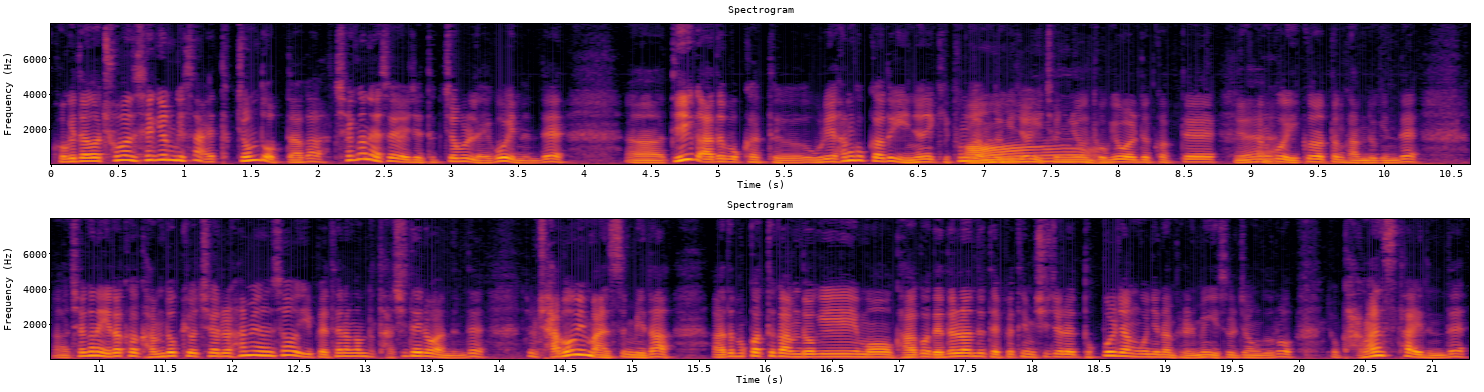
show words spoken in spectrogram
거기다가 초반 세 경기에서 아예 득점도 없다가 최근에서야 이제 득점을 내고 있는데 어, 딕 아드보카트 우리 한국과도 인연이 깊은 감독이죠. 아. 2006년 독일 월드컵 때 예. 한국을 이끌었던 감독인데 어, 최근에 이라크 감독 교체를 하면서 이 베테랑 감독 다시 데려왔는데 좀 잡음이 많습니다. 아드보카트 감독이 뭐 과거 네덜란드 대표팀 시절에 독볼 장군이라는 별명이 있을 정도로 좀 강한 스타일인데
